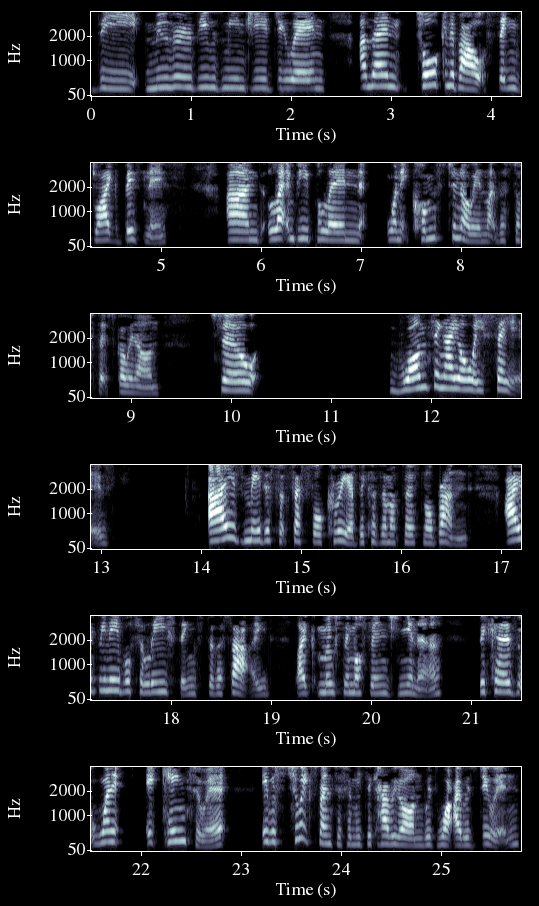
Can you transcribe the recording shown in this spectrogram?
the movie reviews me and G are doing, and then talking about things like business and letting people in when it comes to knowing like the stuff that's going on. So one thing I always say is, I've made a successful career because of my personal brand. I've been able to leave things to the side, like mostly muffins, know, because when it, it came to it, it was too expensive for me to carry on with what I was doing.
